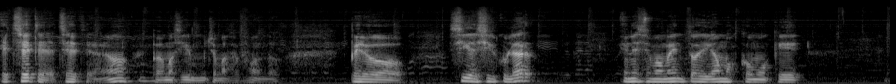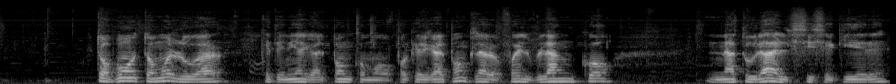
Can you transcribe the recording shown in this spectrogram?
etcétera, etcétera, ¿no? Podemos ir mucho más a fondo. Pero sí, el circular en ese momento, digamos, como que tomó, tomó el lugar que tenía el galpón como, porque el galpón, claro, fue el blanco natural, si se quiere,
